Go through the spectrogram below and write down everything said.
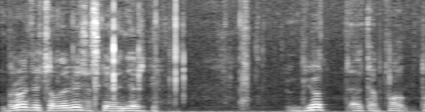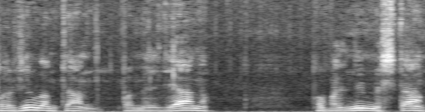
вроде человеческая энергия. Бьет это по, по жилам там, по меридиану, по больным местам.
